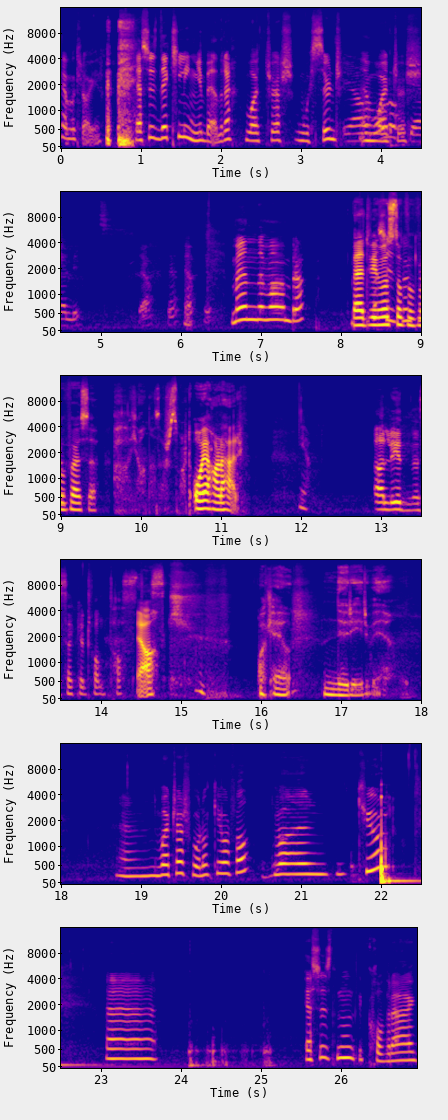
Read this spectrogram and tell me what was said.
Jeg beklager. Jeg syns det klinger bedre, White Trash Wizard, Ja, enn White Trash. litt Ja. ja, ja. Ja. Men det var bra. Vent, vi Jeg må stoppe på pause. Oh, Johanne, du er så smart. Å, jeg har det her. Ja, lyden er sikkert fantastisk. Ja. OK, nå rir vi. Um, White Trash Warlock i hvert fall var kul. Uh, jeg syns den coveret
